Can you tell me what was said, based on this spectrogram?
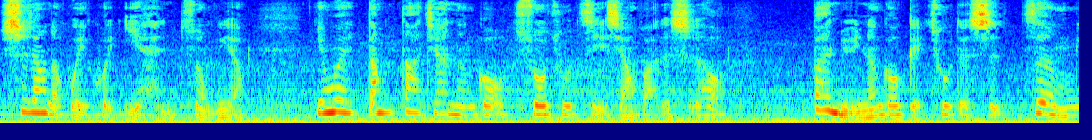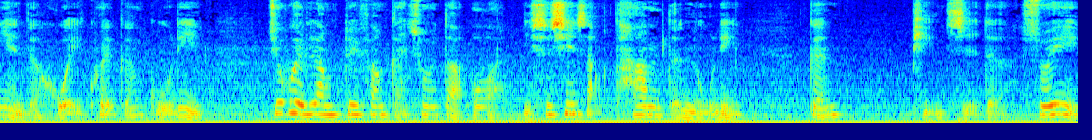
适当的回馈也很重要，因为当大家能够说出自己想法的时候。伴侣能够给出的是正面的回馈跟鼓励，就会让对方感受到哇，你是欣赏他们的努力跟品质的，所以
